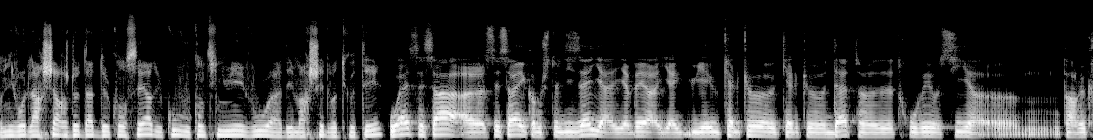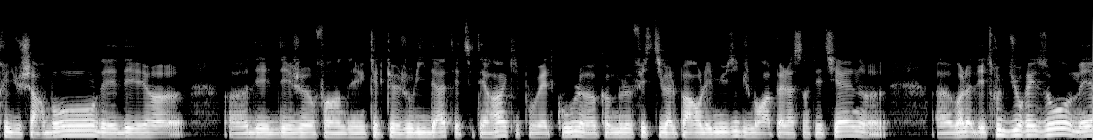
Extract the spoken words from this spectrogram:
Au niveau de la recherche de dates de concert, du coup, vous continuez, vous, à démarcher de votre côté Ouais, c'est ça. Euh, c'est ça. Et comme je te disais, il y, avait, il y, a, eu quelques, quelques dates trouvées aussi par le cri du charbon, des, des, euh, des, des, jeux, enfin des quelques jolies dates, etc. qui pouvaient être cool, euh, comme le festival Parole et Musique, je me rappelle à Saint-Étienne. Euh, voilà des trucs du réseau, mais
